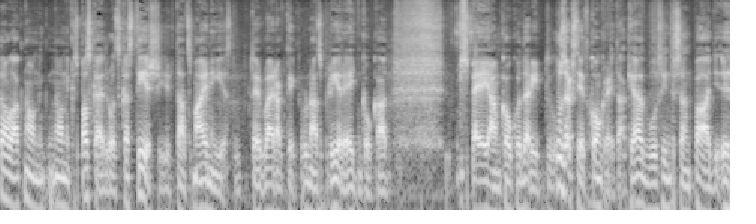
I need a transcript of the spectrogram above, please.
tālāk nav, nav nekas paskaidrots, kas tieši ir tāds mainījies. Te vairāk tiek runāts par ierēģi kaut kādu spējām kaut ko darīt. Uzrakstiet konkrētāk, jā, būs interesanti pāģi,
